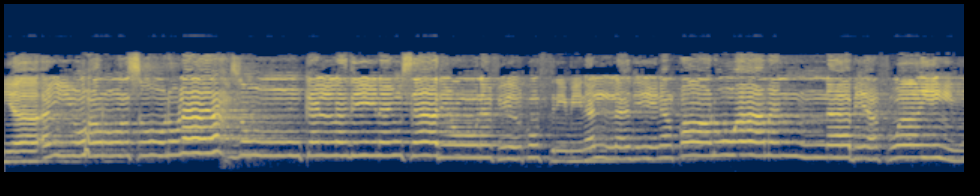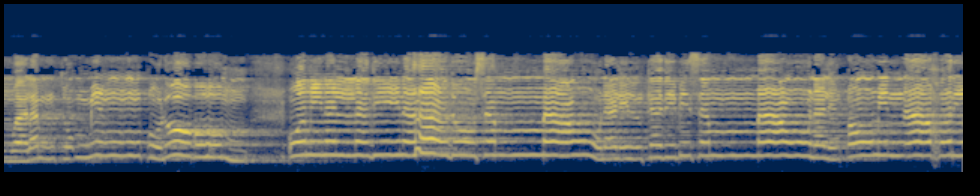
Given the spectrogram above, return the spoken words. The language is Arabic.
يَا أَيُّهَا الرَّسُولُ لَا يَحْزُنكَ الَّذِينَ يُسَارِعُونَ فِي الْكُفْرِ مِنَ الَّذِينَ قَالُوا آمَنَّا بِأَفْوَاهِهِمْ وَلَمْ تُؤْمِن قُلُوبُهُمْ وَمِنَ الَّذِينَ هَادُوا سَمَّاعُونَ لِلْكَذِبِ سَمَّاعُونَ لِقَوْمٍ آخَرِينَ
